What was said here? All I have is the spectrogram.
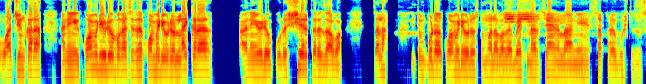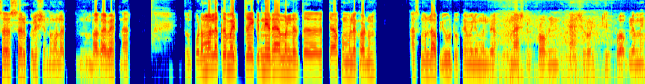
वॉचिंग करा आणि कॉमेडी व्हिडिओ बघायचं तर कॉमेडी व्हिडिओ लाईक करा आणि व्हिडिओ पुढं शेअर करत जावा. चला. इथून पुढं कॉमेडी व्हिडिओज तुम्हाला बघायला भेटणार. चॅनलला आणि सगळ्या गोष्टीचं स सर्क्युलेशन तुम्हाला बघायला भेटणार. तर पुढं म्हणलं कमेंटचा एक निर्णय म्हणलं तर टाकू म्हणलं काढून. असं म्हणलं आप यूट्यूब फॅमिली म्हणलं नॅशनल प्रॉब्लेम नॅचरल प्रॉब्लेम आहे.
